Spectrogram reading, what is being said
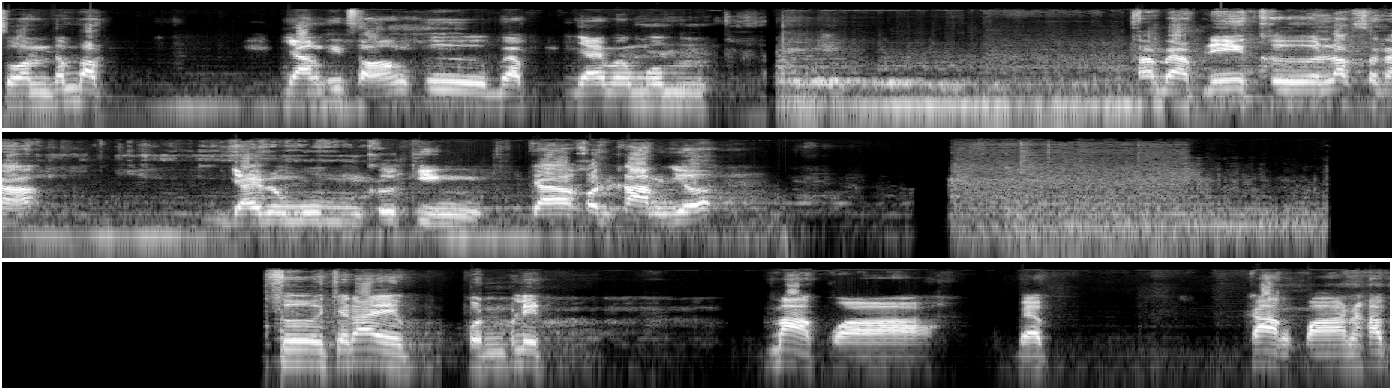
ส่วนสำหรับอย่างที่สองคือแบบใยแมงมุม ถ้าแบบนี้คือลักษณะใยแมงมุมคือกิ่งจะค่อนข้างเยอะ คือจะได้ผลผลิตมากกว่าแบบ ก้างปลานะครับ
